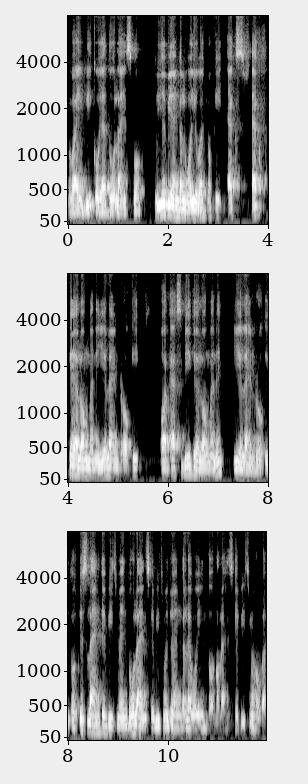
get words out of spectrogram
वाई बी को या दो लाइंस को तो ये भी एंगल वही होगा क्योंकि एक्स एक्स के अलोंग मैंने ये लाइन ड्रॉ की और एक्स बी के अलोंग मैंने ये लाइन ड्रॉ की। तो इस लाइन के बीच में, इन दो लाइंस के बीच में जो एंगल है, वही इन दोनों लाइंस के बीच में होगा।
